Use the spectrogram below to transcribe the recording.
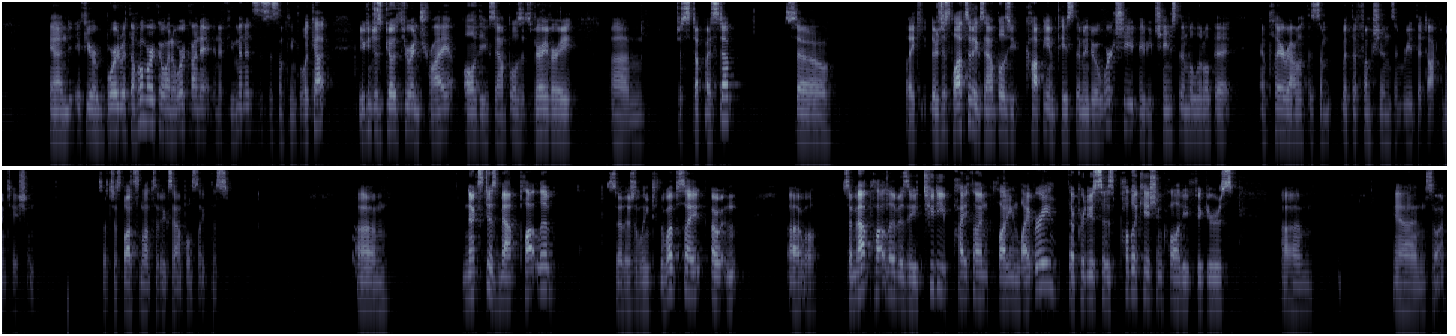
And if you're bored with the homework, I want to work on it in a few minutes, this is something to look at. You can just go through and try all the examples. It's very, very um, just step by step. So like there's just lots of examples. You copy and paste them into a worksheet, maybe change them a little bit, and play around with the, some, with the functions and read the documentation. So it's just lots and lots of examples like this. Um, next is Matplotlib. So there's a link to the website. Oh, and, uh, well, so Matplotlib is a 2D Python plotting library that produces publication quality figures um, and so on.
